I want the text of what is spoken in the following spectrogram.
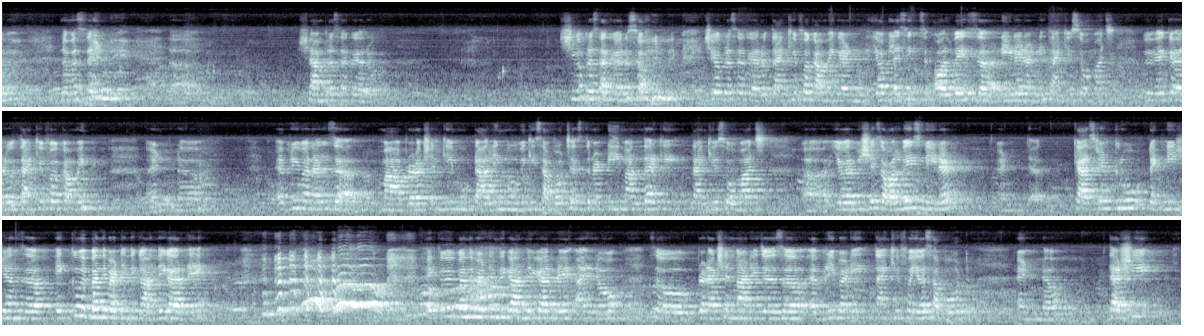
Namaste, uh, Shyam Prasad Garu, Shiva Prasad Garu, sorry, Shiva Prasad Garu, thank you for coming and your blessings always uh, needed, Andy. Thank you so much. గారు thank you for coming and everyone else మా ప్రొడక్షన్కి darling మూవీకి support చేస్తున్న team అందరికీ thank you so much your wishes always needed and cast and crew technicians ఎక్కువ ఇబ్బంది పెట్టింది గాంధీ గారినే ఎక్కువ ఇబ్బంది పెట్టింది గాంధీ గారినే I know so production managers everybody thank you for your support and Darshi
